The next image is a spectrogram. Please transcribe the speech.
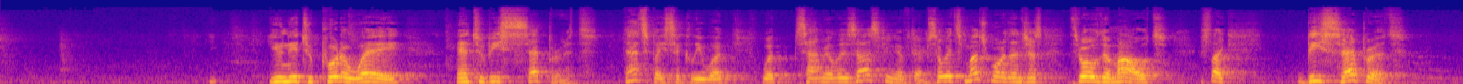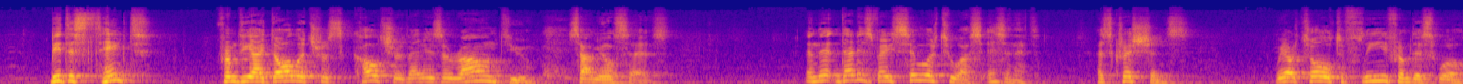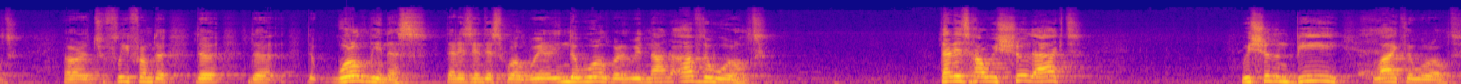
You need to put away and to be separate. That's basically what, what Samuel is asking of them. So it's much more than just throw them out. It's like be separate, be distinct from the idolatrous culture that is around you, Samuel says. And that, that is very similar to us, isn't it? As Christians, we are told to flee from this world, or to flee from the, the, the, the worldliness that is in this world. We're in the world, but we're not of the world. That is how we should act. We shouldn't be like the world.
